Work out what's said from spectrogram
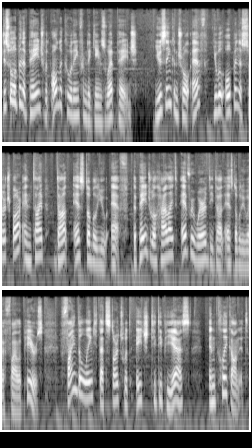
This will open a page with all the coding from the game's web page. Using Ctrl F, you will open a search bar and type .swf. The page will highlight everywhere the .swf file appears. Find the link that starts with HTTPS and click on it.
